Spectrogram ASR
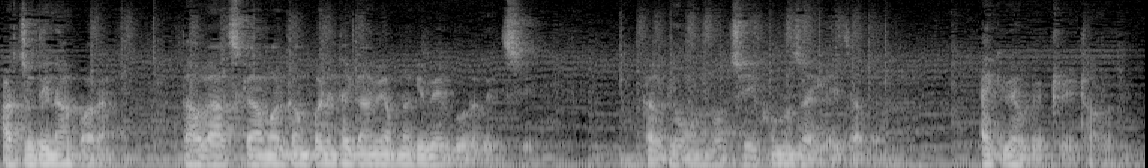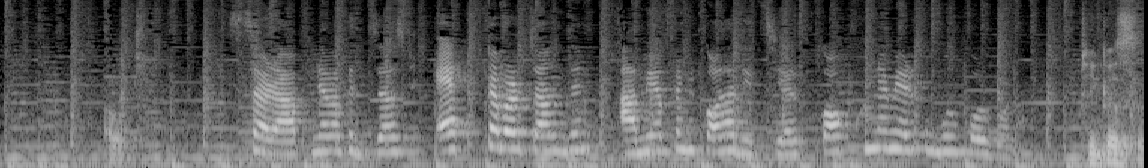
আর যদি না পারেন তাহলে আজকে আমার কোম্পানি থেকে আমি আপনাকে বের করে দিচ্ছি। কালকে অন্য যে কোনো জায়গায় যাবেন একইভাবে ট্রিট হবে। আউট স্যার আপনি আমাকে জাস্ট একটা বার চান্স দেন আমি আপনাকে কথা দিচ্ছি আর কখনো আমি এরকম ভুল করব না। ঠিক আছে।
